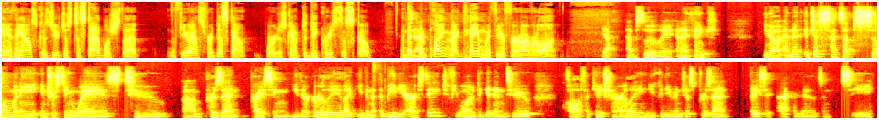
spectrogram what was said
anything else because you've just established that if you ask for a discount, we're just going to have to decrease the scope. And they've been playing that game with you for however long. Yeah, absolutely. And I think, you know, and then it just sets up so many interesting ways to um, present pricing either early, like even at the BDR stage. If you wanted to get into qualification early, you could even just present basic packages and see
